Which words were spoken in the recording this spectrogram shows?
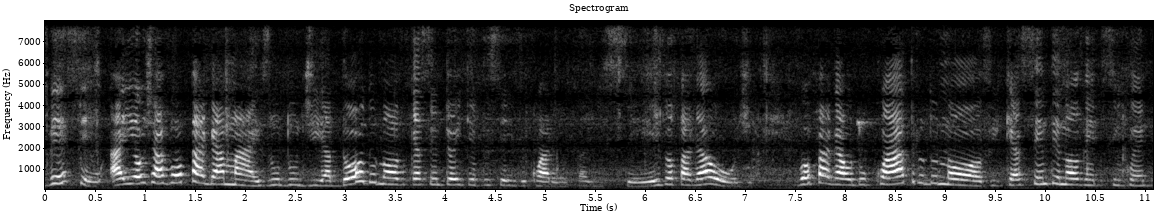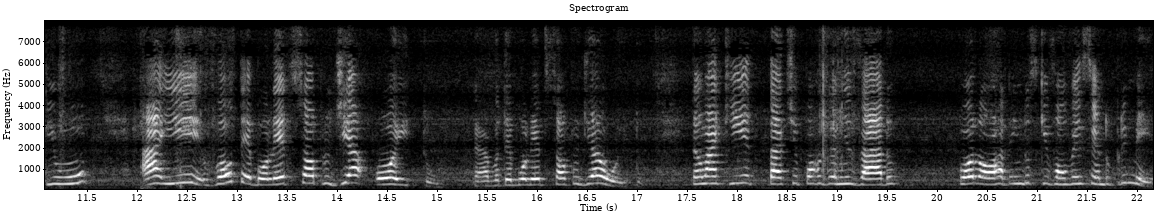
Venceu. Aí, eu já vou pagar mais o do dia 2 do 9, que é 186,46. Vou pagar hoje. Vou pagar o do 4 do 9, que é 190,51. Aí, vou ter boleto só pro dia 8, tá? Vou ter boleto só pro dia 8. Então, aqui tá, tipo, organizado por ordem dos que vão vencendo primeiro.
